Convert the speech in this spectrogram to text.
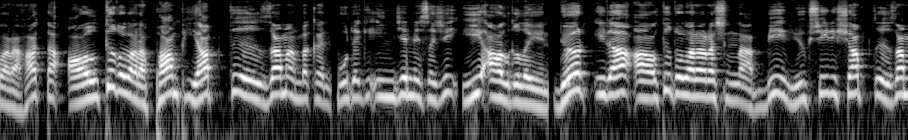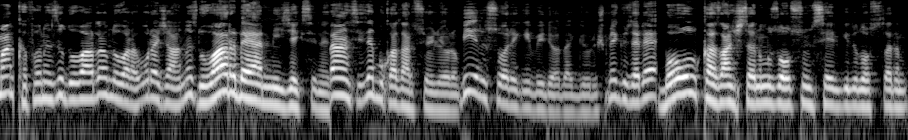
dolara hatta 6 dolara pump yaptığı zaman bakın buradaki ince mesajı iyi algılayın. 4 ila 6 dolar arasında bir yükseliş yaptığı zaman kafanızı duvardan duvara vuracağınız duvar beğenmeyeceksiniz. Ben size bu kadar söylüyorum. Bir sonraki videoda görüşmek üzere. Bol kazançlarımız olsun sevgili dostlarım.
